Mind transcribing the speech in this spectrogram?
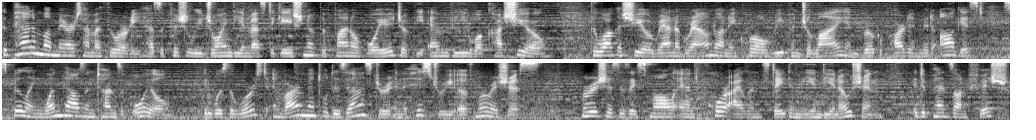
The Panama Maritime Authority has officially joined the investigation of the final voyage of the MV Wakashio. The Wakashio ran aground on a coral reef in July and broke apart in mid August, spilling 1,000 tons of oil. It was the worst environmental disaster in the history of Mauritius. Mauritius is a small and poor island state in the Indian Ocean. It depends on fish,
